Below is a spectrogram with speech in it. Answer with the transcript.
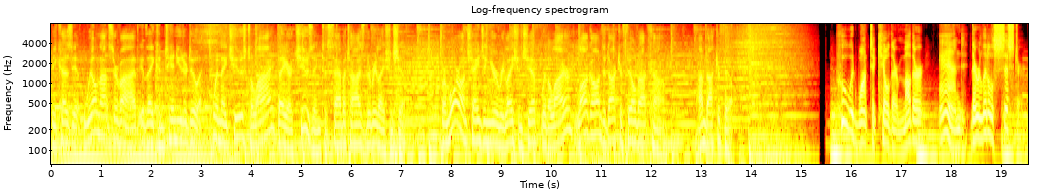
because it will not survive if they continue to do it. When they choose to lie, they are choosing to sabotage the relationship. For more on changing your relationship with a liar, log on to drphil.com. I'm Dr. Phil. Who would want to kill their mother and their little sister?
